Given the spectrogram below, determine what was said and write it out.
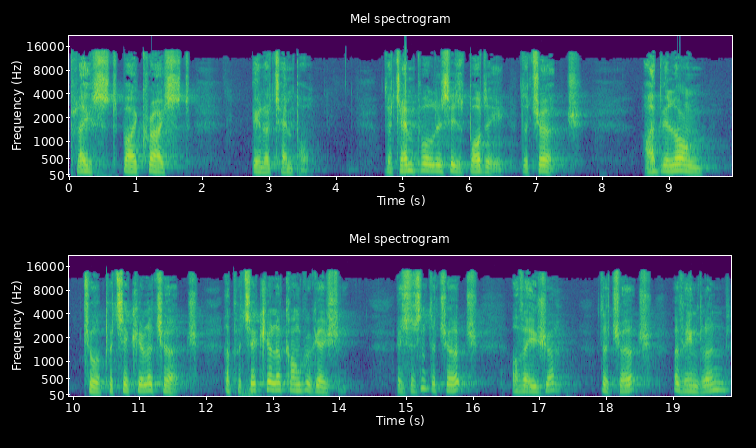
placed by Christ in a temple. The temple is his body, the church. I belong to a particular church, a particular congregation. This isn't the church of Asia, the church of England.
